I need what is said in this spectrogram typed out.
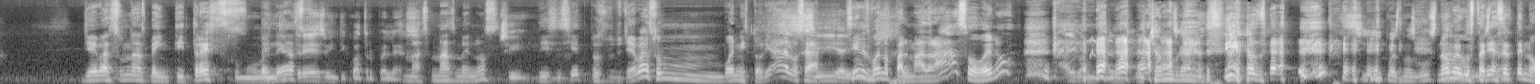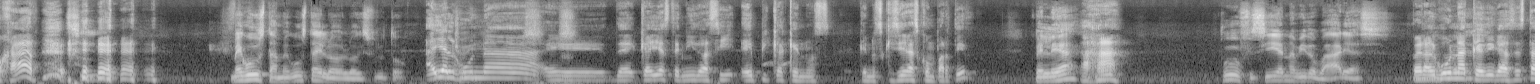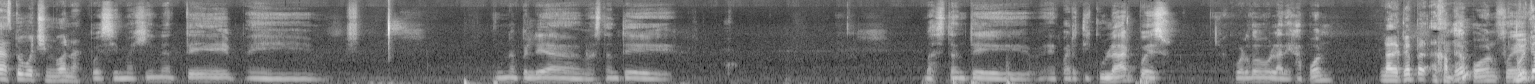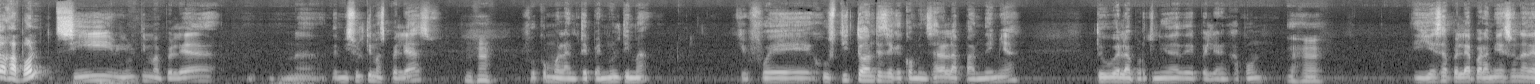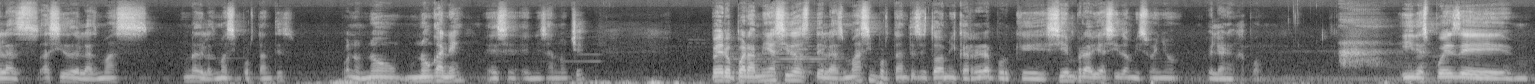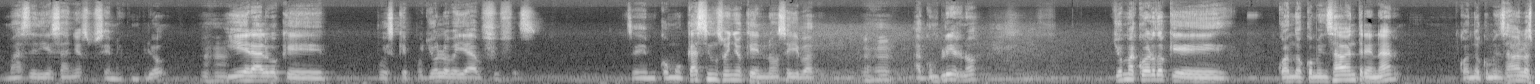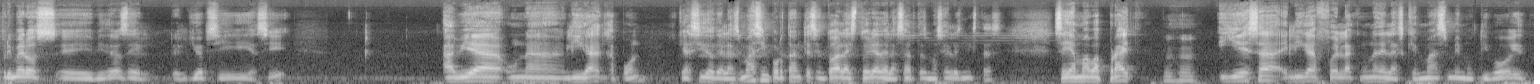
llevas unas 23 Como peleas. 23, 24 peleas. Más, más menos. Sí. 17, pues llevas un buen historial, o sea, Sí, sí, ahí eres bueno para el madrazo, ¿bueno? Ahí vamos, le, le echamos ganas. Sí, o sea, Sí, pues nos gusta. no me gustaría gusta. hacerte enojar. Sí. Me gusta, me gusta y lo, lo disfruto. ¿Hay alguna eh, de, que hayas tenido así épica que nos, que nos quisieras compartir? ¿Pelea? Ajá, Uf, sí, han habido varias. Pero alguna que digas, esta estuvo chingona. Pues imagínate eh, una pelea bastante bastante eh, particular, pues recuerdo la de Japón. ¿La de qué? ¿A En Japón? Japón fue ¿Fuiste a Japón? sí, mi última pelea, una de mis últimas peleas fue como la antepenúltima, que fue justito antes de que comenzara la pandemia. Tuve la oportunidad de pelear en Japón. Ujú. Y esa pelea para mí es una de las, ha sido de las más, una de las más importantes. Bueno, no, no gané ese- en esa noche, pero para mí ha sido de las más importantes de toda mi carrera porque siempre había sido mi sueño pelear en Japón. Y después de más de 10 años pues, se me cumplió Ujú. y era algo que, pues que yo lo veía uf, es- se- como casi un sueño que no se iba a cumplir, ¿no? Yo me acuerdo que cuando comenzaba a entrenar, cuando comenzaban los primeros eh, videos del, del UFC y así, había una liga en Japón que ha sido de las más importantes en toda la historia de las artes marciales mixtas. Se llamaba Pride. Y esa liga fue la- una de las que más me motivó y,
